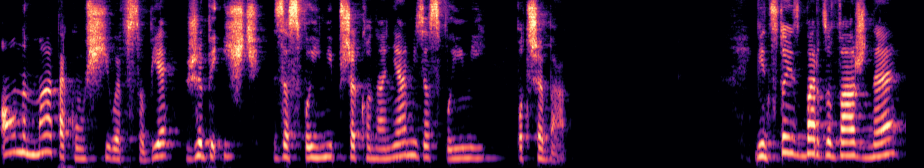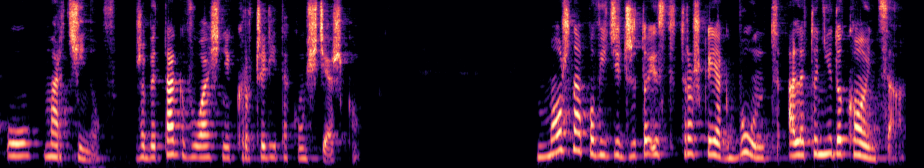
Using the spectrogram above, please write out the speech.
on ma taką siłę w sobie, żeby iść za swoimi przekonaniami, za swoimi potrzebami. Więc to jest bardzo ważne u Marcinów, żeby tak właśnie kroczyli taką ścieżką. Można powiedzieć, że to jest troszkę jak bunt, ale to nie do końca.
